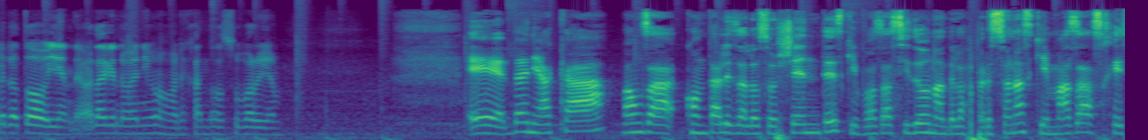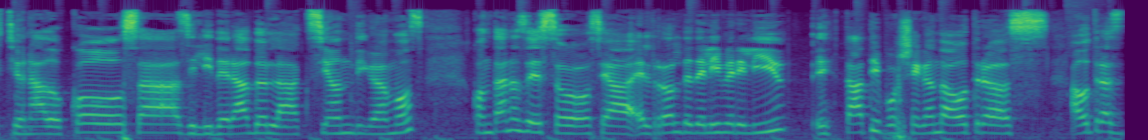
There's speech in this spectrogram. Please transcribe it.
pero todo bien, la verdad que lo venimos manejando súper bien. Eh, Dani, acá vamos a contarles a los oyentes que vos has sido una de las personas que más has gestionado cosas y liderado la acción, digamos. Contanos de eso, o sea, el rol de Delivery Lead está tipo llegando a otras, a otras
